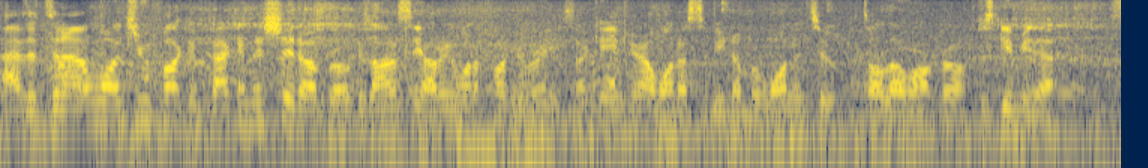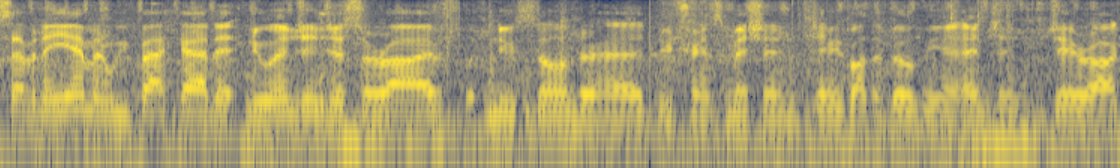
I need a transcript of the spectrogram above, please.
After tonight, I don't want you fucking packing this shit up, bro. Because honestly, I don't even want to fucking race. I came here. I want us to be number one and two. That's all I want, bro. Just give me that. 7 a.m. and we back at it. New engine just arrived with new cylinder head, new transmission. Jamie's about to build me an engine. J-Rock.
